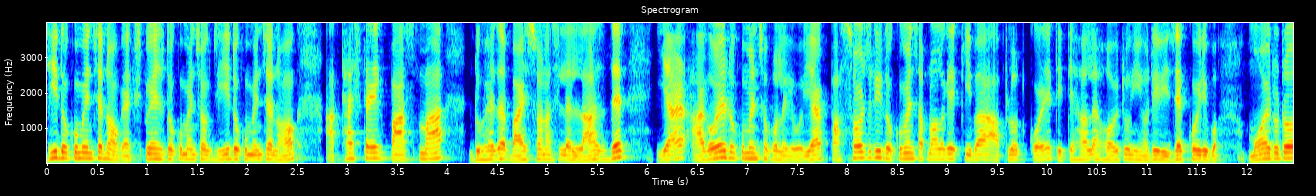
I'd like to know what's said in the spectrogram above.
যি ডকুমেণ্টছে নহওক এক্সপিৰিয়েঞ্চ ডকুমেণ্টছ হওক যি ডকুমেণ্টছে নহওক আঠাইছ তাৰিখ পাঁচ মাহ দুহেজাৰ বাইছ চন আছিলে লাষ্ট ডেট ইয়াৰ আগৰে ডকুমেণ্টছ হ'ব লাগিব। ইয়াৰ পাছৰ যদি ডকুমেণ্টছ আপোনালোকে কিবা আপলোড কৰে তেতিয়াহ'লে হয়তো সিহঁতি ৰিজেক্ট কৰি দিব। মই এইটোতো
